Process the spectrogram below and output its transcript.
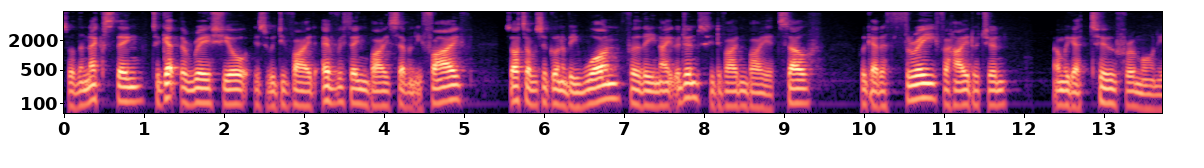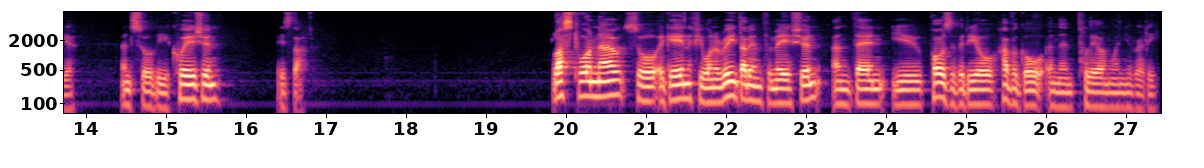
So the next thing to get the ratio is we divide everything by 75. So that's obviously going to be 1 for the nitrogen, so dividing by itself. We get a 3 for hydrogen and we get 2 for ammonia. And so the equation is that. Last one now, so again if you want to read that information and then you pause the video, have a go and then play on when you're ready.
